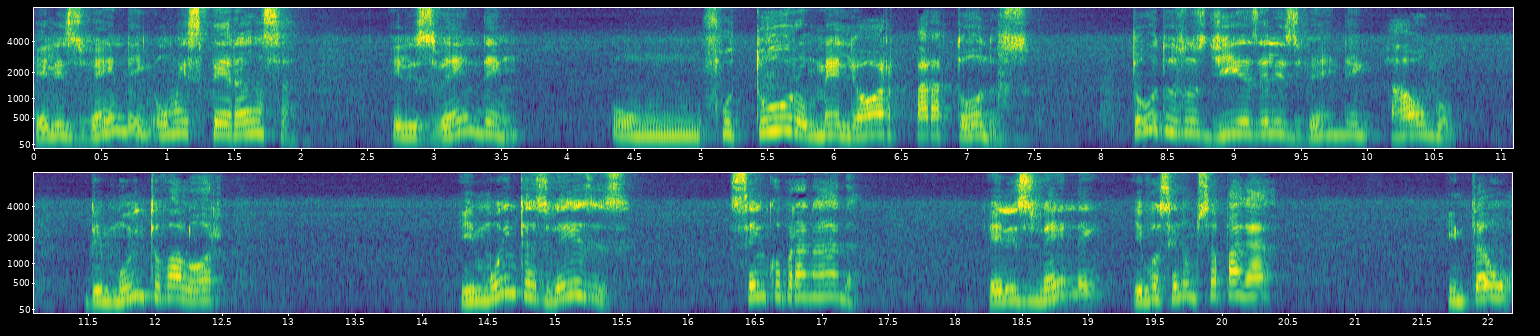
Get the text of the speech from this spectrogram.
Eles vendem uma esperança. Eles vendem um futuro melhor para todos. Todos os dias eles vendem algo de muito valor. E muitas vezes sem cobrar nada. Eles vendem e você não precisa pagar. Então,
